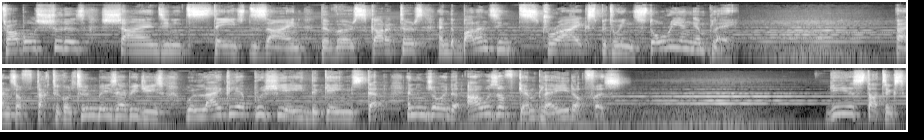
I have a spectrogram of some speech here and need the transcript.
Troubleshooters shines in its stage design, diverse characters and the balancing strikes between story and gameplay. Fans of tactical turn-based RPGs will likely appreciate the game's depth and enjoy the hours of gameplay it offers. Gears Tactics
